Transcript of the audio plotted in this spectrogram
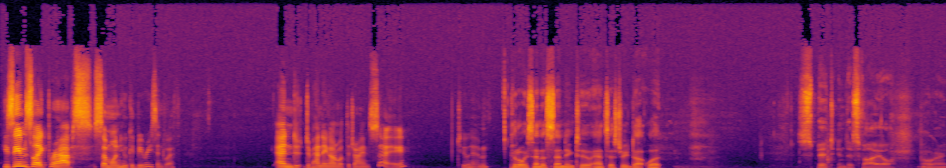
He seems like perhaps someone who could be reasoned with. And depending on what the giants say to him, Could always send a sending to ancestry. Dot what? Spit in this vial. All right.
